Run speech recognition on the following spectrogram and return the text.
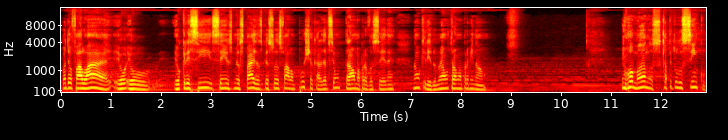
quando eu falo, ah, eu, eu, eu cresci sem os meus pais, as pessoas falam, puxa, cara, deve ser um trauma para você, né? Não, querido, não é um trauma para mim, não. Em Romanos, capítulo 5,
